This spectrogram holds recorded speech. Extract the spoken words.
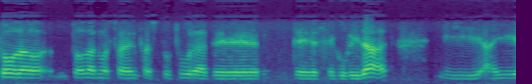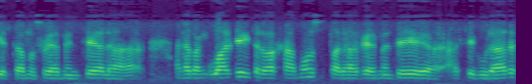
toda, toda nuestra infraestructura de, de seguridad y ahí estamos realmente a la, vanguardia y trabajamos para realmente asegurar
